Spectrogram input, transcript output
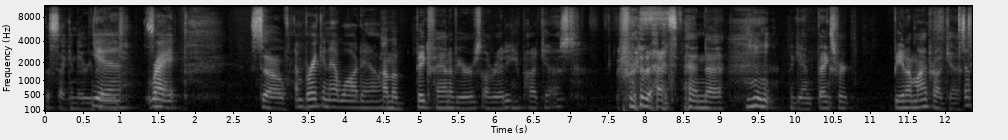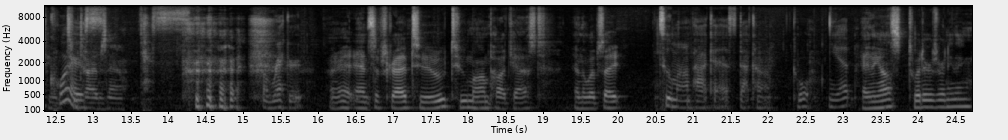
the secondary Yeah. parent. So- Right. So I'm breaking that wall down. I'm a big fan of yours already, your podcast, for that. And uh, again, thanks for being on my podcast Of two, course. two times now. yes. a record. All right, and subscribe to Two Mom Podcast and the website. TwoMomPodcast.com. Cool. Yep. Anything else? Twitters or anything?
